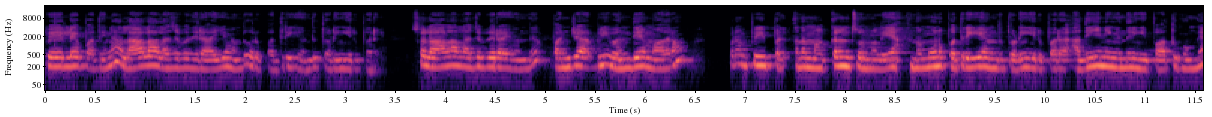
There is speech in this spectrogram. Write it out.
பேர்லேயே பார்த்தீங்கன்னா லாலா லஜபதி ராயும் வந்து ஒரு பத்திரிகை வந்து தொடங்கியிருப்பார். ஸோ லாலா லஜபதி ராய் வந்து பஞ்சாபி வந்தே மாதரம் அப்புறம் பீப்பிள் அந்த மக்கள்னு சொன்னோம் இல்லையா? அந்த மூணு பத்திரிகையை வந்து தொடங்கியிருப்பார். அதையும் நீங்கள் வந்து நீங்கள் பார்த்துக்கோங்க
